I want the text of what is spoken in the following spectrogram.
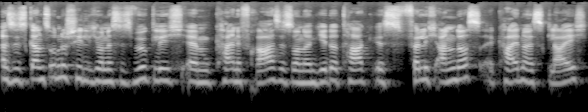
Also es ist ganz unterschiedlich und es ist wirklich ähm, keine Phrase, sondern jeder Tag ist völlig anders. Keiner ist gleich.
